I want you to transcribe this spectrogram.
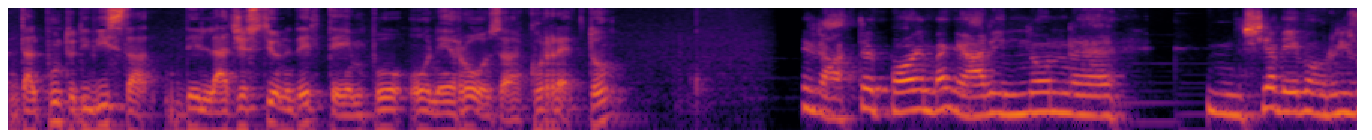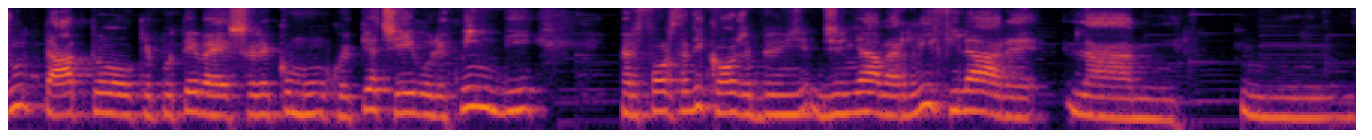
dal punto di vista della gestione del tempo onerosa, corretto? Esatto, e poi magari non eh, si aveva un risultato che poteva essere comunque piacevole, quindi per forza di cose bisognava rifilare la, mh,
